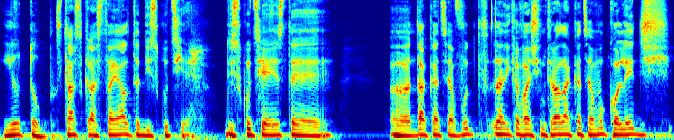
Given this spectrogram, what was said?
YouTube. Stați că asta e altă discuție. Discuția este uh, dacă ați avut, adică v-aș întreba dacă ați avut colegi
